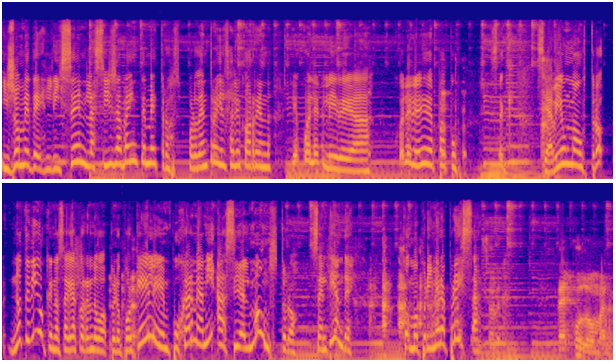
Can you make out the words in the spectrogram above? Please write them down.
y yo me deslicé en la silla 20 metros por dentro y él salió corriendo. Y ¿cuál era la idea? ¿Cuál era la idea, papu? O sea, que si había un monstruo, no te digo que no salgas corriendo vos, pero ¿por qué él empujarme a mí hacia el monstruo? ¿Se entiende? Como primera presa. De, de escudo humano.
